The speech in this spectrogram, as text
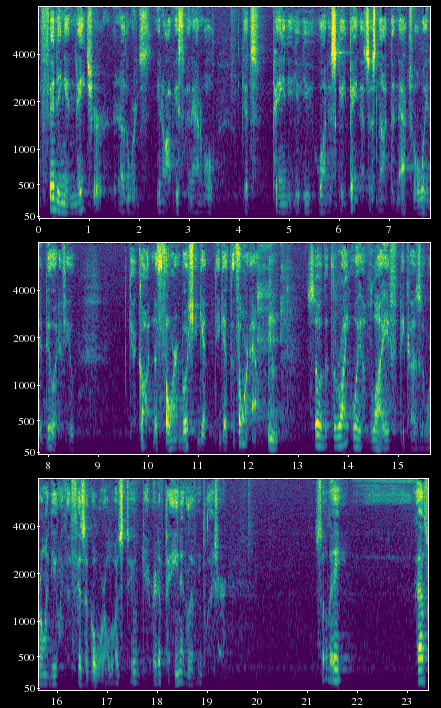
fitting in nature, in other words, you know, obviously an animal gets pain, you, you want to escape pain. That's just not the natural way to do it. If you get caught in a thorn bush, you get, you get the thorn out. so that the right way of life, because we're only dealing with the physical world, was to get rid of pain and live in pleasure. So they, that's,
